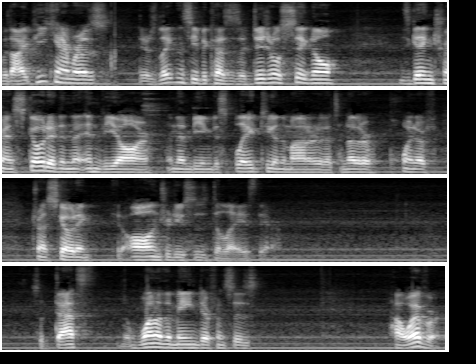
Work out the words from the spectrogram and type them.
With IP cameras, there's latency because it's a digital signal. It's getting transcoded in the NVR and then being displayed to you in the monitor. That's another point of transcoding. It all introduces delays there. So that's one of the main differences. However,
